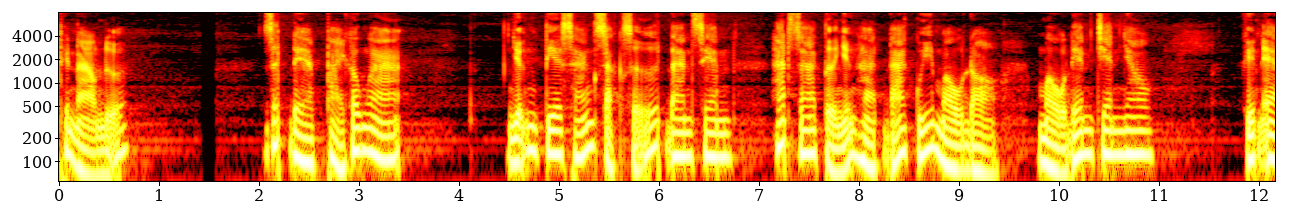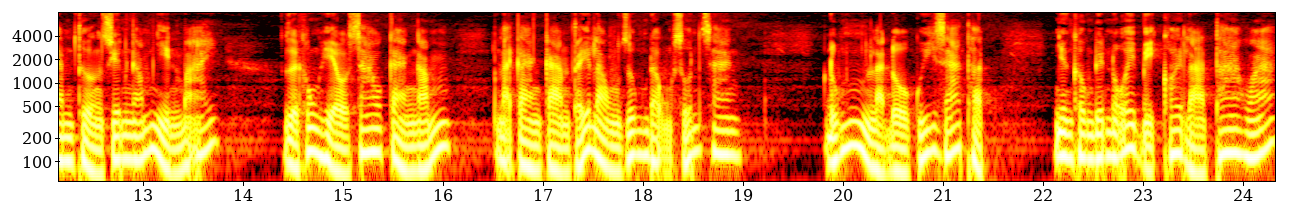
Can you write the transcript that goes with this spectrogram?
thế nào nữa rất đẹp, phải không ạ à? những tia sáng sặc sỡ, đan xen, hát ra từ những hạt đá quý màu đỏ, màu đen chen nhau, khiến em thường xuyên ngắm nhìn mãi, rồi không hiểu sao càng ngắm lại càng cảm thấy lòng rung động xốn sang đúng là đồ quý giá thật, nhưng không đến nỗi bị coi là tha hóa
